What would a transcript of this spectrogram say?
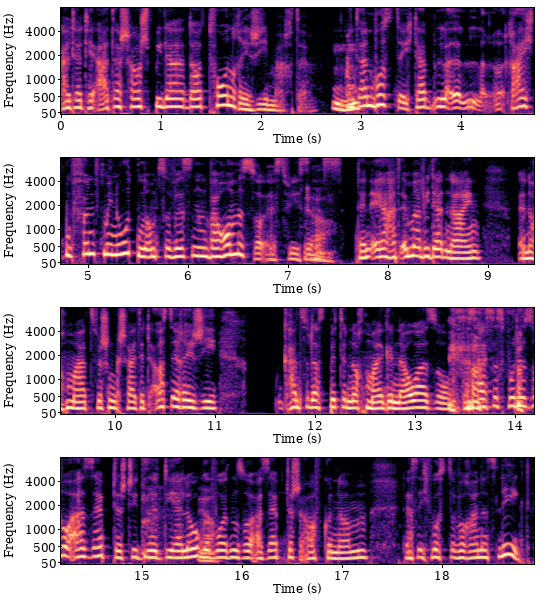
alter Theaterschauspieler dort Tonregie machte. Und dann wusste ich, da reichten fünf Minuten, um zu wissen, warum es so ist, wie es Ja. ist. Denn er hat immer wieder, nein, äh, nochmal zwischengeschaltet aus der Regie. Kannst du das bitte nochmal genauer so? Das heißt, es wurde so aseptisch, diese Dialoge Ja. wurden so aseptisch aufgenommen, dass ich wusste, woran es liegt.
